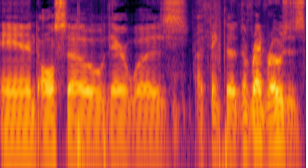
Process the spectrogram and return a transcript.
And also there was I think the the Red Roses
